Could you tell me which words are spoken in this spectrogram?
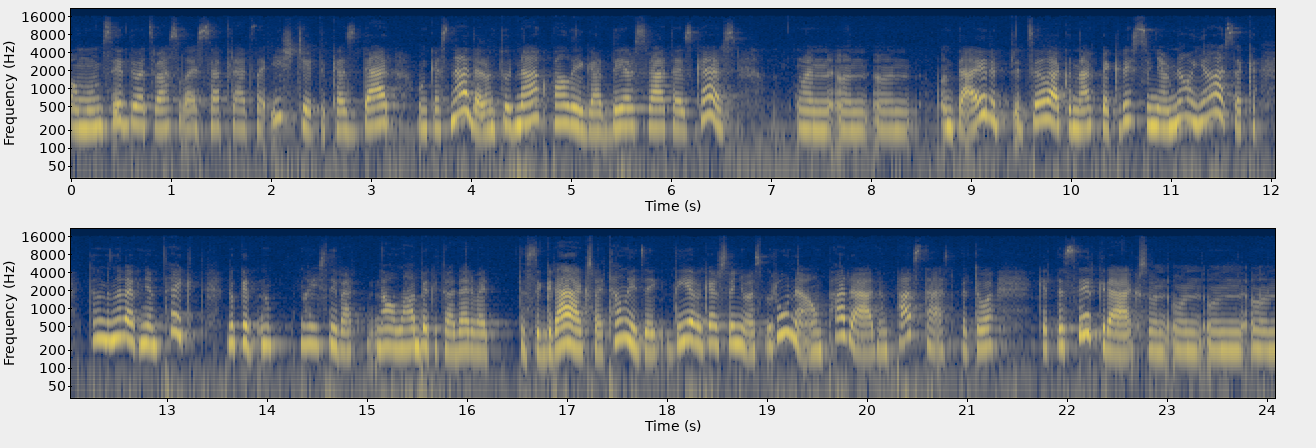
Un mums ir dots veselais saprāts, lai izšķirtu, kas der un kas nedara. Un tur nāk palīdzīgā Dieva svētais gars. Un, un, un, un tā ir cilvēki, kur nāk pie Kristus. Viņam nav jāsaka, tad mums nevajag viņam teikt, nu, ka nu, nu, īstenībā nav labi, ka to dari, vai tas ir grēks, vai tam līdzīgi. Dieva gars viņos runā un parāda un pastāsta par to, ka tas ir grēks. Un, un, un, un,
